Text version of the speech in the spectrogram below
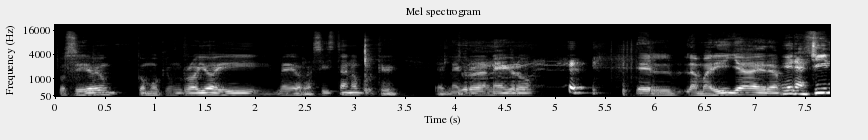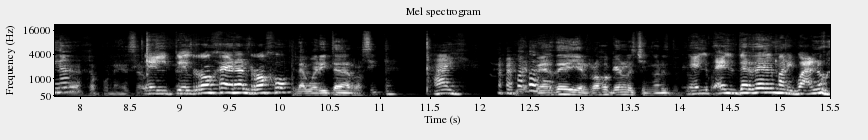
pues sí, había un- como que un rollo ahí medio racista, ¿no? Porque el negro era negro, el, la amarilla era... Era china, era japonesa. el china, piel roja era el rojo. La güerita era rosita. Ay, Y el verde y el rojo que eran los chingones. pues, el, el verde era el marihuano.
